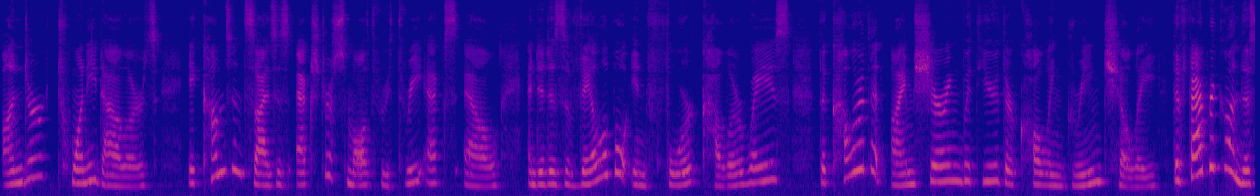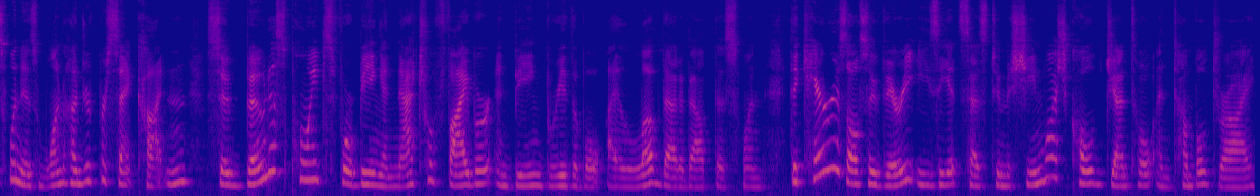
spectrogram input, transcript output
under $20. It comes in sizes extra small through 3XL and it is available in four colorways. The color that I'm sharing with you, they're calling green chili. The fabric on this one is 100% cotton, so bonus points for being a natural fiber and being breathable. I love that about about this one. The care is also very easy. It says to machine wash cold, gentle, and tumble dry.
